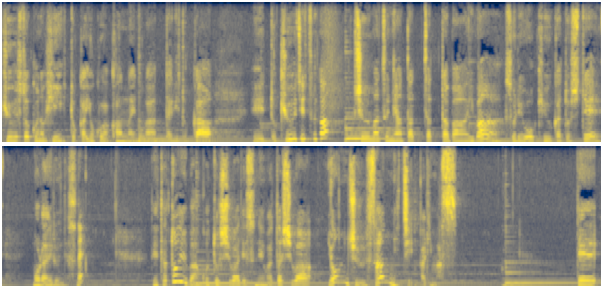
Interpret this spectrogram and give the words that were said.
休息の日とかよくわかんないのがあったりとかえーと、休日が週末に当たっちゃった場合はそれを休暇としてもらえるんですね。で例えば今年はですね私は43日あります。で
